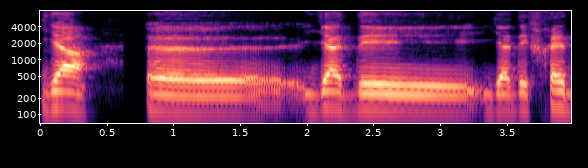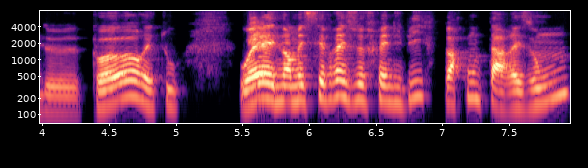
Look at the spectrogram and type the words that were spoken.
il y a il y a des y a des frais de port et tout. Ouais, non mais c'est vrai The French Beef. Par contre, tu as raison.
